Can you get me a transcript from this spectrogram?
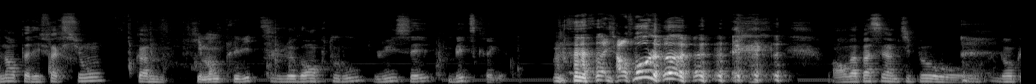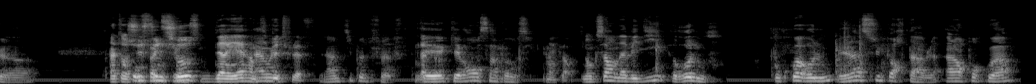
Non, tu as des factions comme... Qui montent plus vite Le Grand Cthulhu, lui, c'est Blitzkrieg. On va passer un petit peu au. Donc, euh, Attends, juste une chose derrière, un ah petit peu de fluff. Un petit peu de fluff, qui est, qui est, vraiment sympa aussi. D'accord. Donc, ça, on avait dit relou. Pourquoi relou? L'insupportable. Alors, pourquoi?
